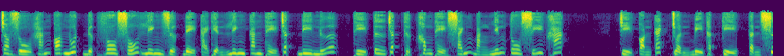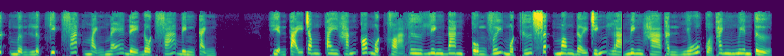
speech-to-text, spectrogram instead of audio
Cho dù hắn có nuốt được vô số linh dược để cải thiện linh căn thể chất đi nữa, thì tư chất thực không thể sánh bằng những tu sĩ khác. Chỉ còn cách chuẩn bị thật kỹ, tận sức mượn lực kích phát mạnh mẽ để đột phá bình cảnh. Hiện tại trong tay hắn có một khỏa hư linh đan cùng với một thứ rất mong đợi chính là minh hà thần nhũ của thanh nguyên tử.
